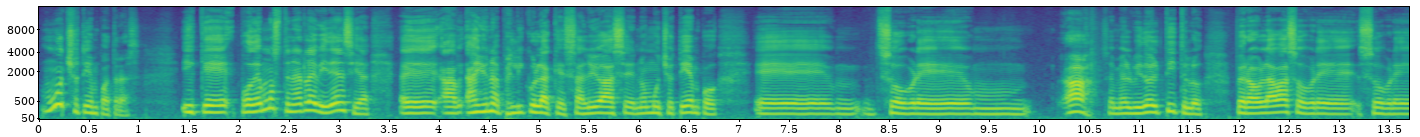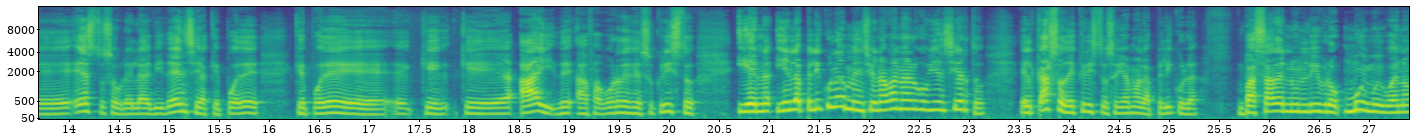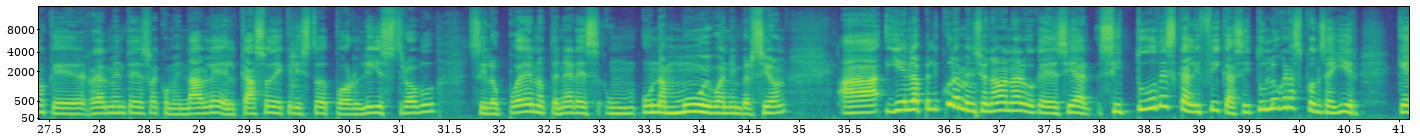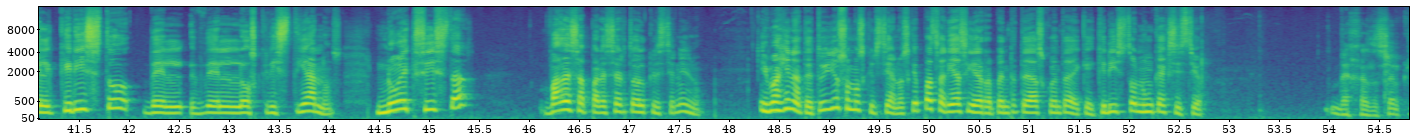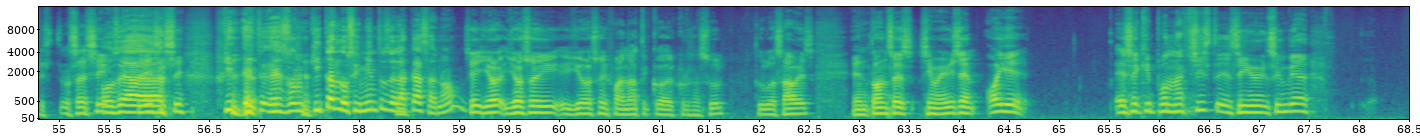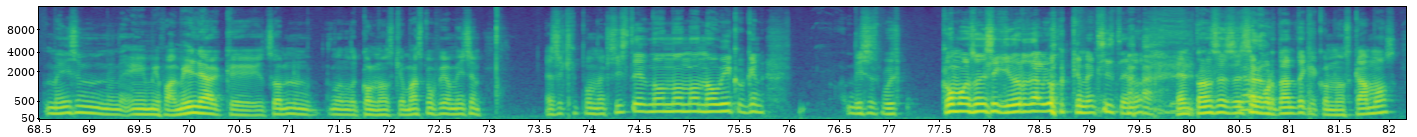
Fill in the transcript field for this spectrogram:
mucho tiempo atrás y que podemos tener la evidencia. Eh, hay una película que salió hace no mucho tiempo eh, sobre... Mm, ah, se me olvidó el título, pero hablaba sobre, sobre esto, sobre la evidencia que puede, que puede, eh, que, que, hay de, a favor de Jesucristo. Y en, y en la película mencionaban algo bien cierto. El caso de Cristo se llama la película, basada en un libro muy muy bueno que realmente es recomendable, El caso de Cristo por Lee Strobel. Si lo pueden obtener es una muy buena inversión. Ah, y en la película mencionaban algo que decían, si tú descalificas, si tú logras conseguir que el Cristo de los cristianos no exista, va a desaparecer todo el cristianismo. Imagínate, tú y yo somos cristianos, ¿qué pasaría si de repente te das cuenta de que Cristo nunca existió? dejas de ser cristiano. O sea, sí. O sea, sí, sí, sí. Qui- quitas los cimientos de la casa, ¿no? Sí, yo, yo soy, yo soy fanático del Cruz Azul, tú lo sabes. Entonces, si me dicen, oye, ese equipo no existe, si, si un día me dicen en mi familia que son con los que más confío, me dicen, ese equipo no existe, no, no, no, no ubico quién. Dices, pues, ¿cómo soy seguidor de algo que no existe, no? Entonces es Claro. importante que conozcamos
